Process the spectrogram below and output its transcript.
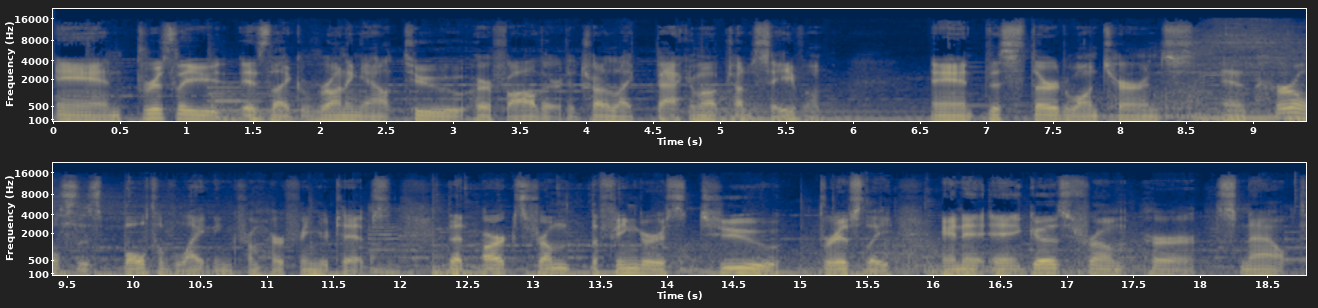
And Brisley is like running out to her father to try to like back him up, try to save him and this third one turns and hurls this bolt of lightning from her fingertips that arcs from the fingers to Brisley, and it, it goes from her snout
